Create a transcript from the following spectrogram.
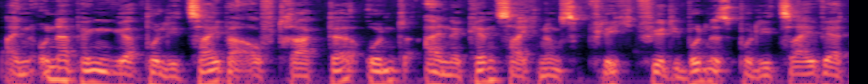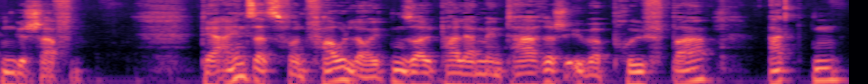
Ein unabhängiger Polizeibeauftragter und eine Kennzeichnungspflicht für die Bundespolizei werden geschaffen. Der Einsatz von V-Leuten soll parlamentarisch überprüfbar, Akten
